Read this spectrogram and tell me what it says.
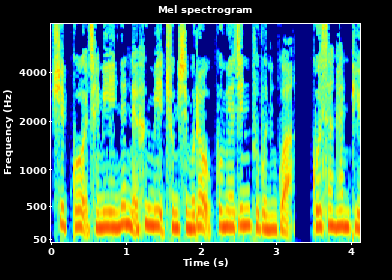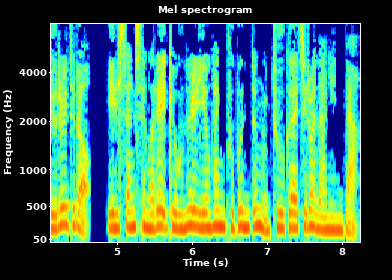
쉽고 재미있는 흥미 중심으로 꾸며진 부분과 고상한 비유를 들어 일상생활의 교훈을 이용한 부분 등 두 가지로 나뉜다.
